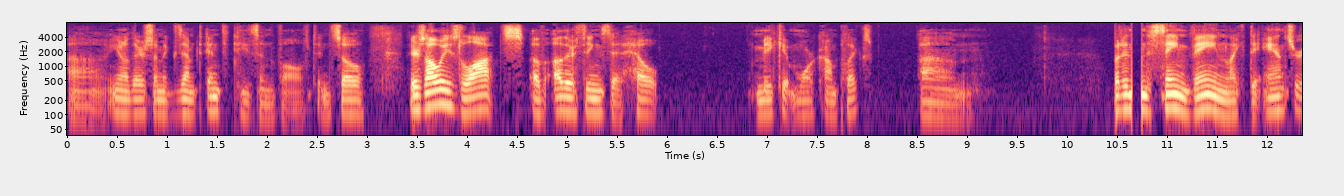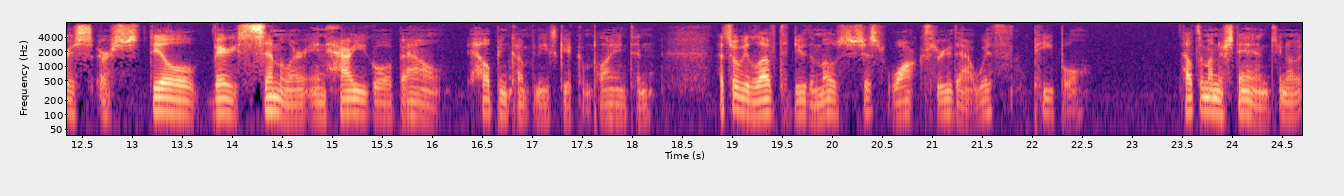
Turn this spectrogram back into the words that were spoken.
uh, you know, there's some exempt entities involved, and so there's always lots of other things that help make it more complex. Um, but in the same vein, like the answers are still very similar in how you go about helping companies get compliant, and that's what we love to do the most. is Just walk through that with people, help them understand. You know,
